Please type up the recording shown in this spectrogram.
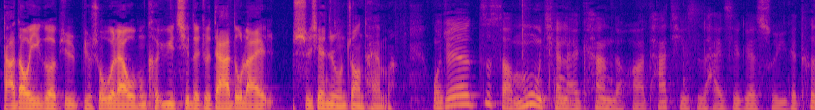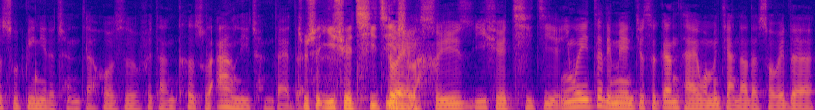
达到一个，比如比如说未来我们可预期的，就大家都来实现这种状态吗？我觉得至少目前来看的话，它其实还是一个属于一个特殊病例的存在，或者是非常特殊的案例存在的，就是医学奇迹是吧？属于医学奇迹，因为这里面就是刚才我们讲到的所谓的，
